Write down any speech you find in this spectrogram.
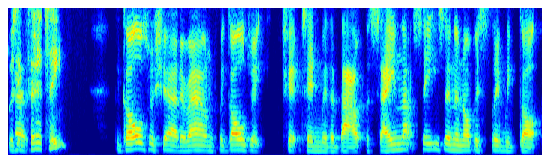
was it 13? The goals were shared around. McGoldrick chipped in with about the same that season, and obviously we've got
